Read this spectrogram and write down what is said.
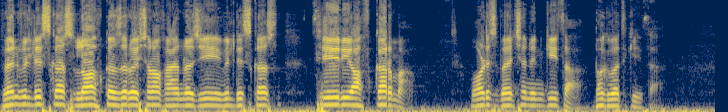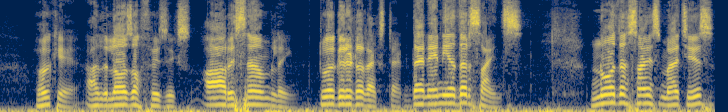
When we'll discuss law of conservation of energy we'll discuss theory of karma. What is mentioned in gita bhagavad gita okay and the laws of physics are resembling to a greater extent than any other science. No other science matches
